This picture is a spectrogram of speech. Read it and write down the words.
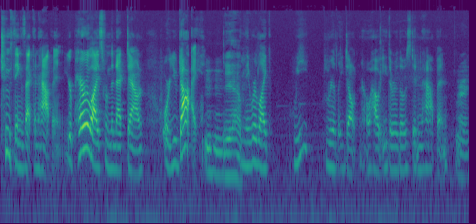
two things that can happen: you're paralyzed from the neck down, or you die. Yeah. And they were like, "We really don't know how either of those didn't happen." Right.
